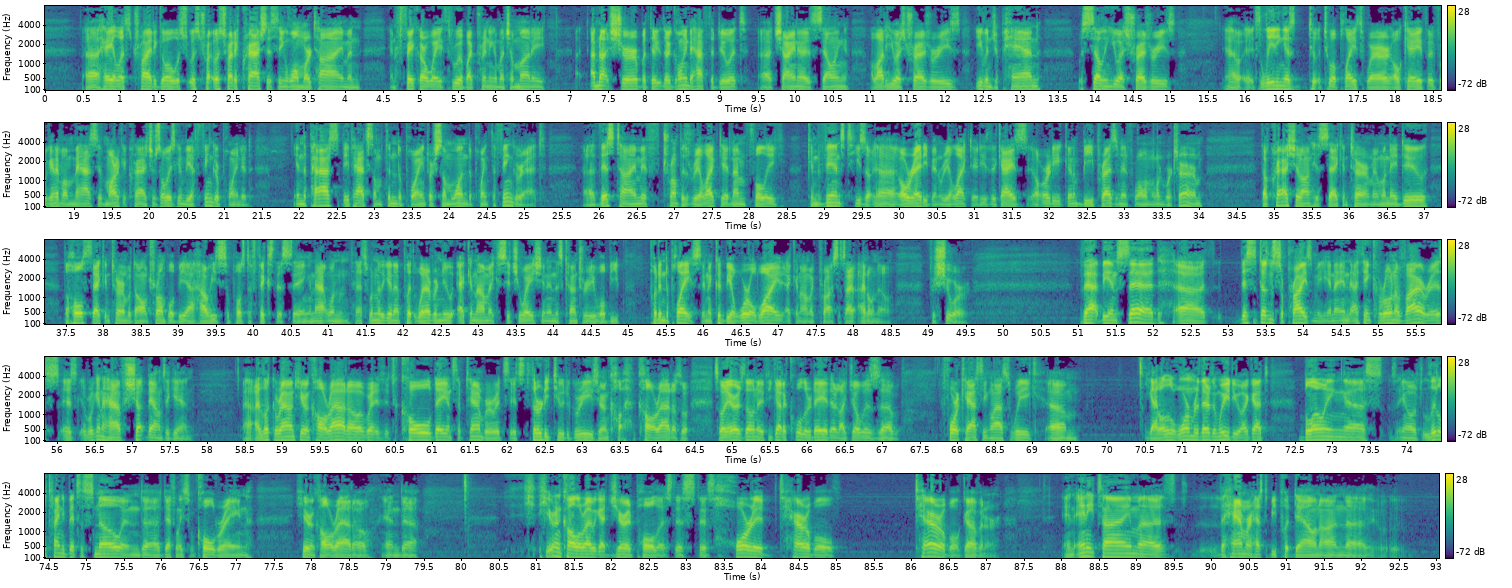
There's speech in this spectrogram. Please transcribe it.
uh, hey, let's try to go let's, let's try let's try to crash this thing one more time and and fake our way through it by printing a bunch of money. I'm not sure, but they're, they're going to have to do it. Uh, China is selling a lot of U.S. treasuries. Even Japan was selling U.S. treasuries. Uh, it's leading us to, to a place where, okay, if, if we're going to have a massive market crash, there's always going to be a finger pointed. In the past, they've had something to point or someone to point the finger at. Uh, this time, if Trump is reelected, and I'm fully convinced he's uh, already been reelected. He's the guy's already going to be president for one, one more term they'll crash it on his second term. And when they do, the whole second term of Donald Trump will be how he's supposed to fix this thing, and that one that's when they're going to put whatever new economic situation in this country will be put into place, and it could be a worldwide economic process. I, I don't know for sure. That being said, uh, this doesn't surprise me, and, and I think coronavirus is we're going to have shutdowns again. I look around here in Colorado. It's a cold day in September. It's it's 32 degrees here in Colorado. So so Arizona, if you got a cooler day there, like Joe was uh, forecasting last week, um, you got a little warmer there than we do. I got blowing, uh, you know, little tiny bits of snow and uh, definitely some cold rain here in Colorado. And uh, here in Colorado, we got Jared Polis, this this horrid, terrible, terrible governor and anytime uh, the hammer has to be put down on uh,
